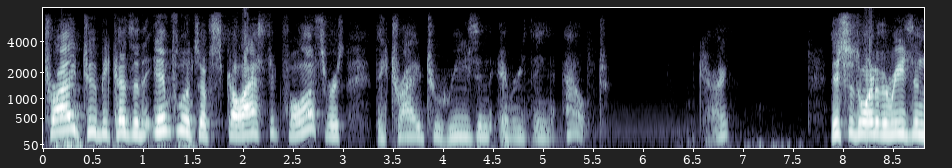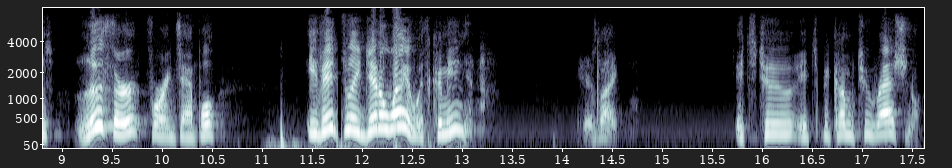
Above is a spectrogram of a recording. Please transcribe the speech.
tried to, because of the influence of scholastic philosophers, they tried to reason everything out. Okay? This is one of the reasons Luther, for example, eventually did away with communion. He was like, it's too, it's become too rational.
